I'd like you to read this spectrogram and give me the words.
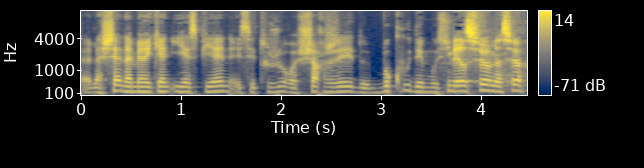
euh, la chaîne américaine ESPN et c'est toujours chargé de beaucoup d'émotions. Bien sûr, bien sûr.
